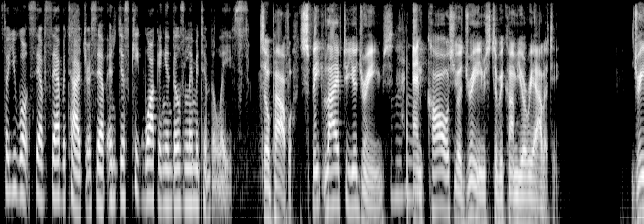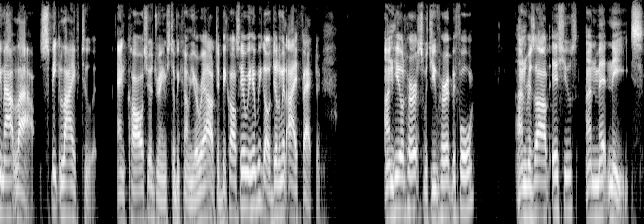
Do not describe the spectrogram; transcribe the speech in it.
so you won't self-sabotage yourself and just keep walking in those limiting beliefs. So powerful. Speak life to your dreams mm-hmm. and cause your dreams to become your reality. Dream out loud. Speak life to it and cause your dreams to become your reality. Because here we here we go, dealing with I factor. Unhealed hurts, which you've heard before, unresolved issues, unmet needs.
